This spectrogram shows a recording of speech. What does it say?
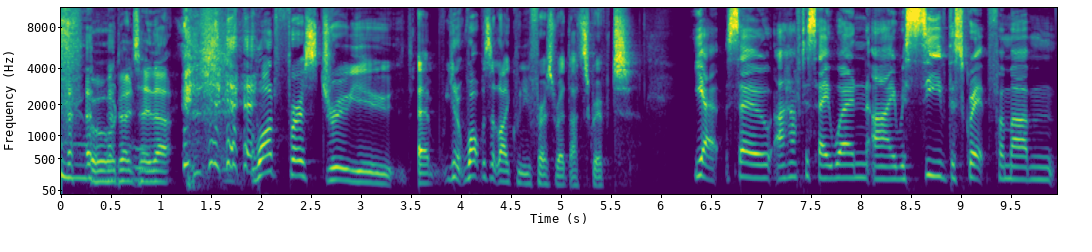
oh, don't say that. what first drew you? Um, you know, what was it like when you first read that script? Yeah, so I have to say, when I received the script from um,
